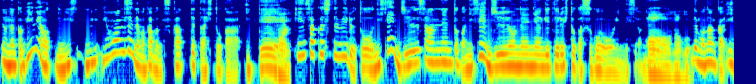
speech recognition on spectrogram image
でもなんか Vimeo ってに日本人でも多分使ってた人がいて、はい検索してみると2013年とか2014年に上げてる人がすごい多いんですよね。ああ、なるほど。でもなんか1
